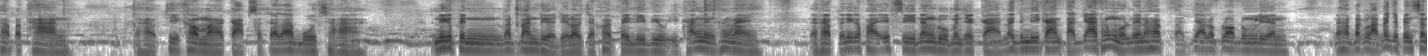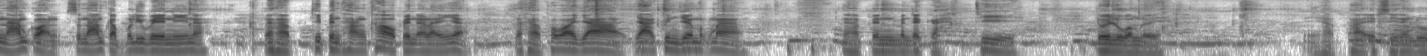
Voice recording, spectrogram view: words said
พระประธานนะครับที่เข้ามากราบสักการะบูชาอันนี้ก็เป็นวัดบ้านเดือดเดี๋ยวเราจะค่อยไปรีวิวอีกครั้งหนึ่งข้างใน นะครับตอนนี้ก็พา FC นั่งดูบรรยากาศ เราจะมีการตัดหญ้าทั้งหมดเลยนะครับ ตัดหญ้ารอบๆโรงเรียนนะครับหลักๆก็จะเป็นสนามก่อนสนามกับบริเวณนี้นะนะครับที่เป็นทางเข้าเป็นอะไรเงี้ยนะครับเพราะว่าหญ้าหญ้าขึ้นเยอะมากๆนะครับเป็นบรรยากาศที่โดยรวมเลยนี่ครับพา FC นั่งดู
